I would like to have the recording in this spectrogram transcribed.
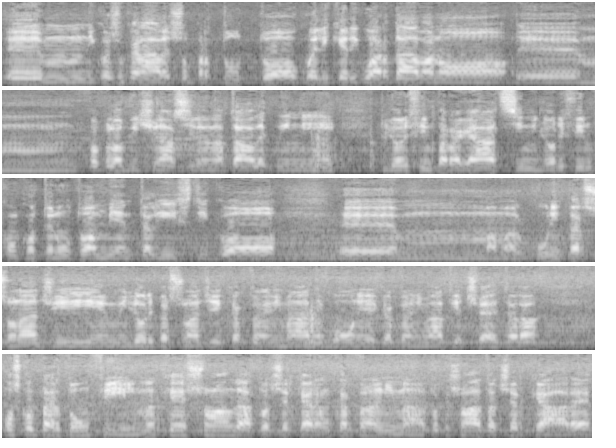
ehm, di questo canale, soprattutto quelli che riguardavano ehm, proprio l'avvicinarsi del Natale, quindi migliori film per ragazzi, migliori film con contenuto ambientalistico, ehm, alcuni personaggi, migliori personaggi dei cartoni animati, buoni dei cartoni animati, eccetera, ho scoperto un film che sono andato a cercare, un cartone animato che sono andato a cercare,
